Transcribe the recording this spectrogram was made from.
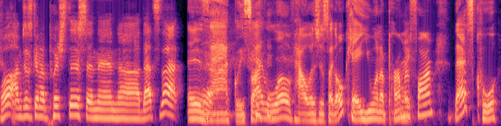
well, I'm just gonna push this and then uh, that's that. Exactly. So I love how it's just like, okay, you want a perma Right. farm? That's cool.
